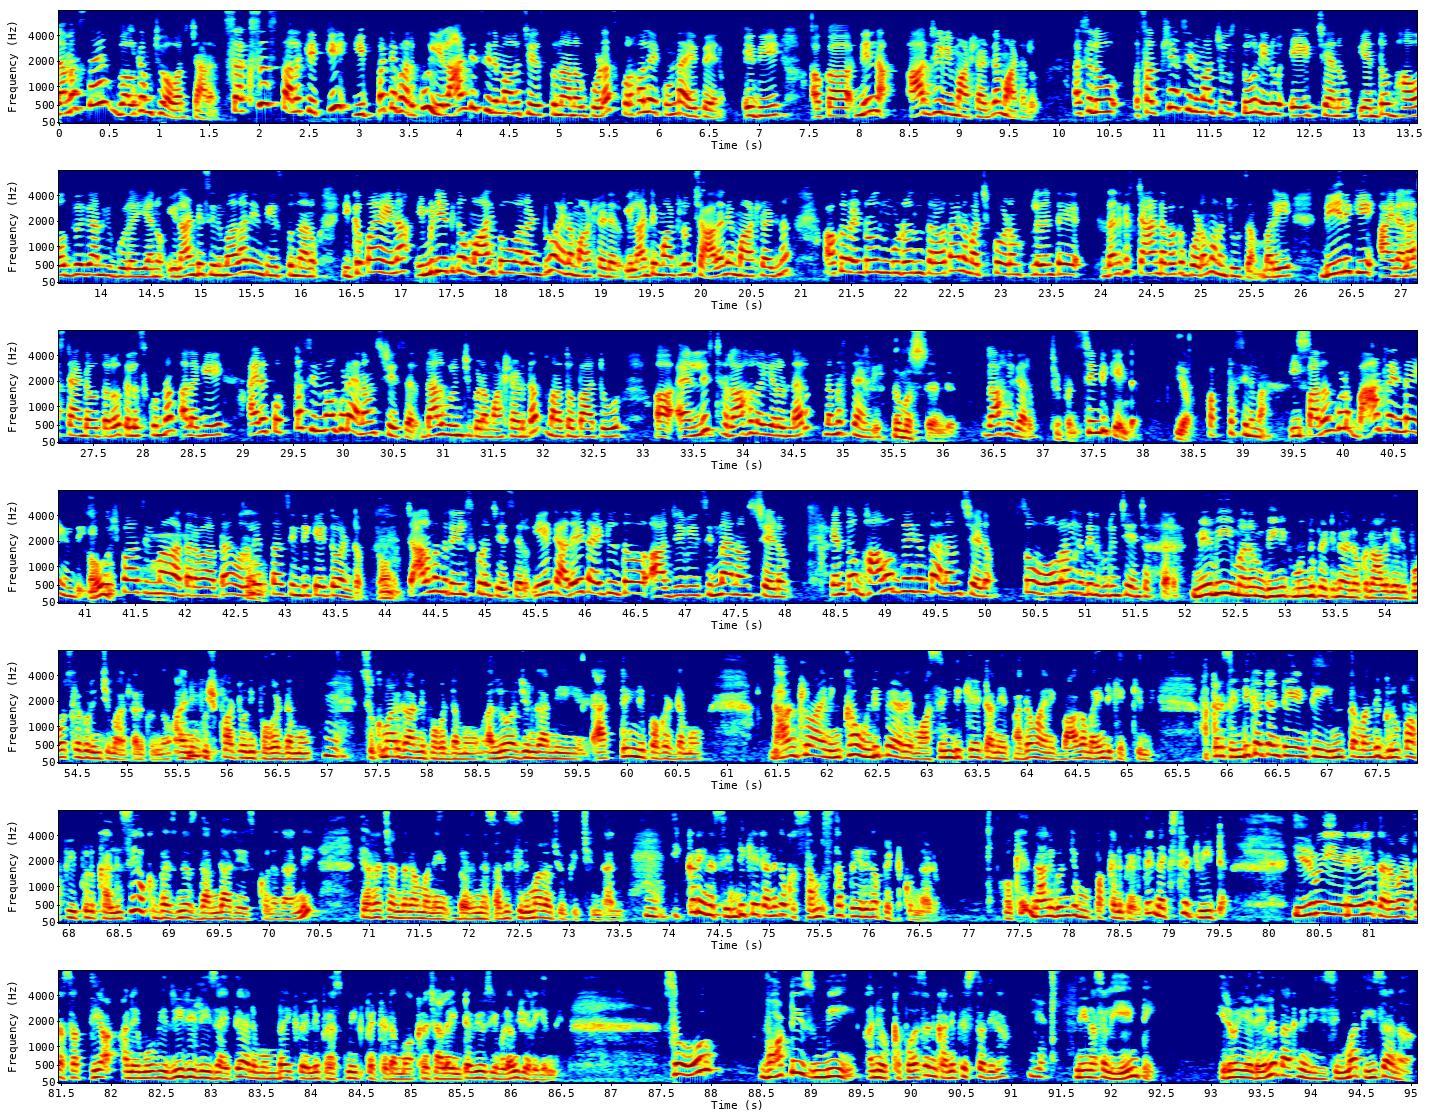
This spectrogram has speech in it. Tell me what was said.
నమస్తే welcome to our channel success తలకెక్కి ఇప్పటి వరకు ఎలాంటి సినిమాలు చేస్తున్నానో కూడా స్పృహ లేకుండా అయిపోయాను. ఇది ఒక నిన్న ఆర్జీవి మాట్లాడిన మాటలు. అసలు సత్య సినిమా చూస్తూ నేను ఏడ్చాను ఎంతో భావోద్వేగానికి గురయ్యాను. ఇలాంటి సినిమాలా నేను తీస్తున్నాను. ఇకపై అయినా ఇమీడియట్గా మారిపోవాలంటూ ఆయన మాట్లాడారు. ఇలాంటి మాటలు చాలానే మాట్లాడిన ఒక రెండు రోజులు మూడు రోజుల తర్వాత ఆయన మర్చిపోవడం లేదంటే దానికి స్టాండ్ అవ్వకపోవడం మనం చూసాం. మరి దీనికి ఆయన ఎలా స్టాండ్ అవుతారో తెలుసుకుందాం. అలాగే ఆయన కొత్త సినిమా కూడా అనౌన్స్ చేశారు. దాని గురించి కూడా మాట్లాడదాం. మనతో పాటు అనలిస్ట్ రాహుల్ అయ్యర్ ఉన్నారు. నమస్తే అండి. నమస్తే అండి. రాహుల్ గారు చెప్పండి. సిండికేట్. కొత్త సినిమా. ఈ పదం కూడా బాగా ట్రెండ్ అయింది. పుష్ప సినిమా తర్వాత వదిలేస్తా సిండికేట్ అంటూ. చాలా మంది రీల్స్ కూడా చేశారు. ఏంటి? అదే టైటిల్తో ఆర్జీవి సినిమా అనౌన్స్ చేయడం ఎంతో భావోద్వేగంతో అనౌన్స్ చేయడం. సో ఓవరాల్గా దీని గురించి ఏం చెప్తారు? మేబీ మనం దీనికి ముందు పెట్టిన ఆయన ఒక నాలుగైదు పోస్టుల గురించి మాట్లాడుకుందాం. ఆయన పుష్ప టూని పొగడ్డము Hmm. సుకుమార్ గారిని పొగడ్డము అల్లు అర్జున్ గారిని యాక్టింగ్ని పొగడ్డము. దాంట్లో ఆయన ఇంకా ఉండిపోయారేమో. ఆ సిండికేట్ అనే పదం ఆయనకి బాగా మైండ్కి ఎక్కింది. అక్కడ సిండికేట్ అంటే ఏంటి? ఇంతమంది గ్రూప్ ఆఫ్ పీపుల్ కలిసి ఒక బిజినెస్ దందా చేసుకునే దాన్ని ఎర్రచందనం అనే బిజినెస్ అది సినిమాలో చూపించింది దాన్ని. ఇక్కడ ఈయన సిండికేట్ అనేది ఒక సంస్థ పేరుగా పెట్టుకున్నాడు. ఓకే? దాని గురించి పక్కన పెడితే నెక్స్ట్ ట్వీట్. ఇరవై ఏడేళ్ళ తర్వాత సత్య అనే మూవీ రీ రిలీజ్ అయితే ఆయన ముంబైకి వెళ్ళి ప్రెస్ మీట్ పెట్టడం అక్కడ చాలా ఇంటర్వ్యూస్ ఇవ్వడం జరిగింది. సో వాట్ ఈజ్ మీ అని ఒక పర్సన్ కనిపిస్తుందిగా? నేను అసలు ఏంటి? ఇరవై ఏడేళ్ళ బ్యాక్ నేను ఇది సినిమా తీసానా?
